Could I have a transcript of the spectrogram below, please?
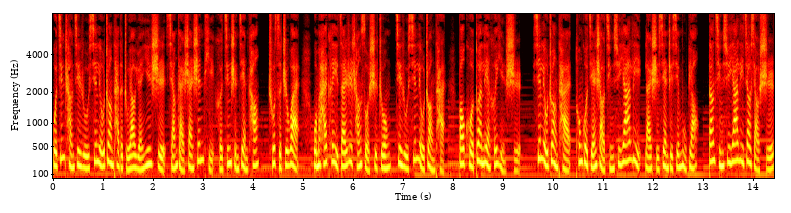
我经常进入心流状态的主要原因是想改善身体和精神健康。除此之外，我们还可以在日常琐事中进入心流状态，包括锻炼和饮食。心流状态通过减少情绪压力来实现这些目标。当情绪压力较小时，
